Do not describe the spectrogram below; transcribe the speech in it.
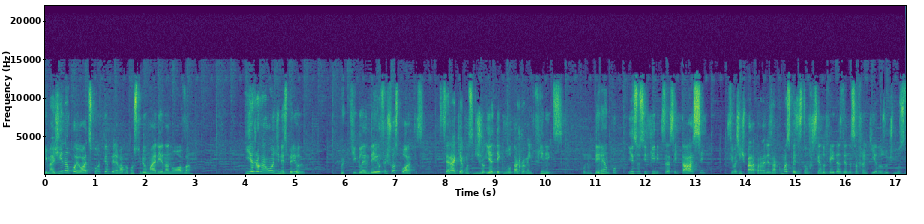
Imagina o Coyotes quanto tempo ia levar para construir uma arena nova. Ia jogar onde nesse período? Porque Glendale fechou as portas. Será que ia conseguir ia ter que voltar a jogar em Phoenix? por um tempo. Isso se Phoenix aceitasse. Se a gente parar para analisar como as coisas estão sendo feitas dentro dessa franquia nos últimos,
